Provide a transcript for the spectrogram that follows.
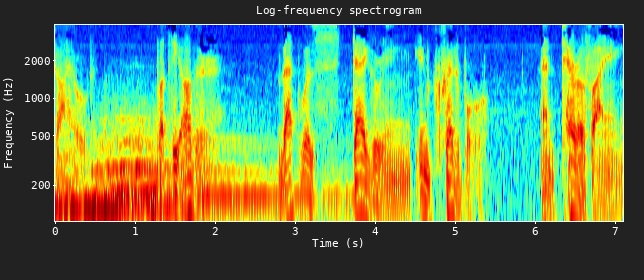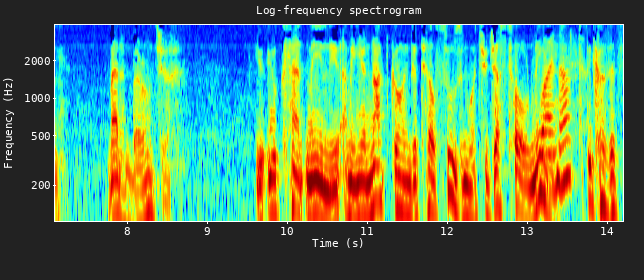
child. But the other, that was staggering, incredible, and terrifying. Madame Baronchev, you, you can't mean... You, I mean, you're not going to tell Susan what you just told me. Why not? Because it's...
